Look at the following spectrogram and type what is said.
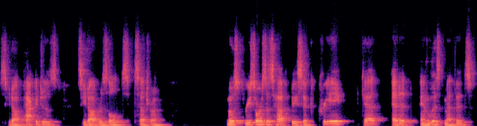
c.packages, c.results, etc. Most resources have basic create, get, edit, and list methods,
